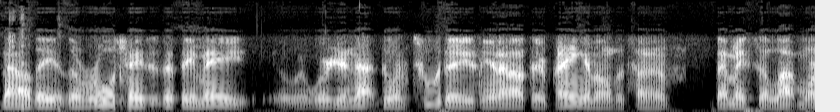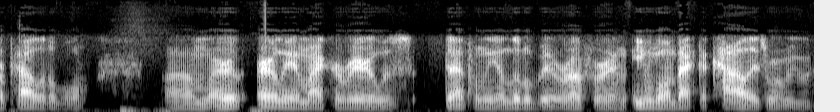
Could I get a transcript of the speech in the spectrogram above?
Now, they the rule changes that they made, where you're not doing two days and you're not out there banging all the time, that makes it a lot more palatable. Um, early in my career, was definitely a little bit rougher. And even going back to college where we were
